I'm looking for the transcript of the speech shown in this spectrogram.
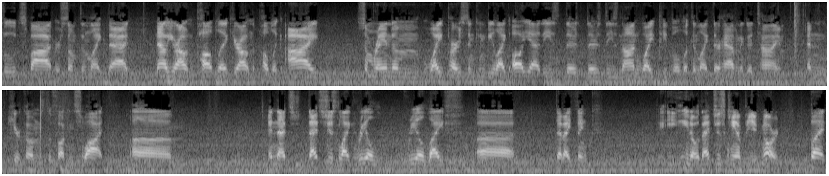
food spot or something like that. Now you're out in public, you're out in the public eye. Some random white person can be like, "Oh yeah, these there's there's these non-white people looking like they're having a good time," and here comes the fucking SWAT. Um, and that's that's just like real real life uh, that I think you know that just can't be ignored. But,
